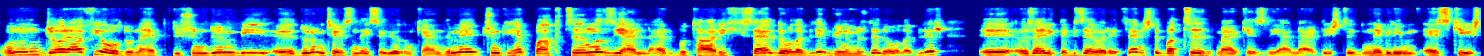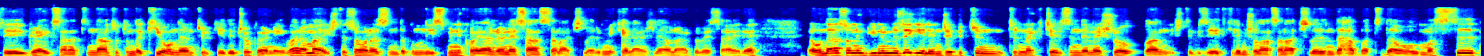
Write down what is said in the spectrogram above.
onun coğrafi olduğunu hep düşündüğüm bir e, durum içerisinde hissediyordum kendimi. Çünkü hep baktığımız yerler, bu tarihsel de olabilir, günümüzde de olabilir. E, özellikle bize öğretilen işte batı merkezli yerlerdi. İşte ne bileyim eski işte Grek sanatından tutun da ki onların Türkiye'de çok örneği var ama işte sonrasında bunun ismini koyan Rönesans sanatçıları, Michelangelo, Leonardo vesaire. E, ondan sonra günümüze gelince bütün tırnak içerisinde meşhur olan işte bizi etkilemiş olan sanatçıların daha batıda olması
